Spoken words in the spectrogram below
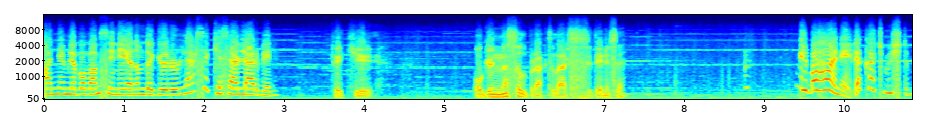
Annemle babam seni yanımda görürlerse keserler beni. Peki... O gün nasıl bıraktılar sizi denize? Bir bahaneyle kaçmıştım.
